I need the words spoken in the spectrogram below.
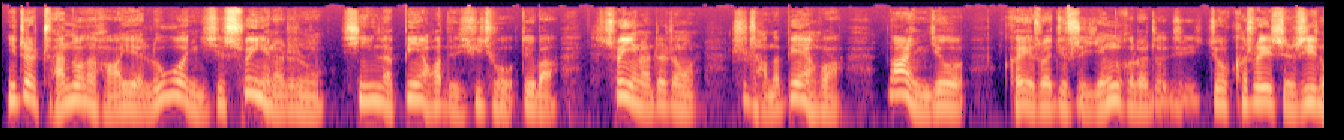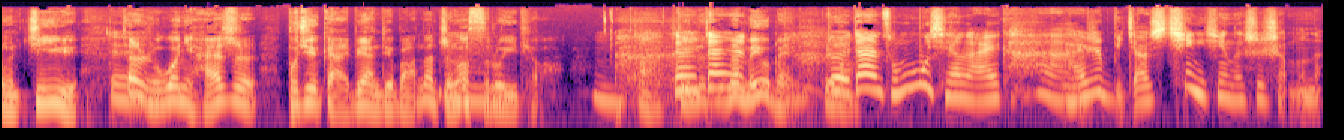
你这传统的行业，如果你去顺应了这种新的变化的需求，对吧？顺应了这种市场的变化，那你就可以说就是迎合了这就可说只是一种机遇。但是如果你还是不去改变，对吧？那只能死路一条。嗯，但是但是没有没对，但是从目前来看，还是比较庆幸的是什么呢？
